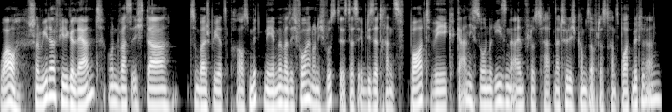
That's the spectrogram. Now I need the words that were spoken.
Wow, schon wieder viel gelernt. Und was ich da zum Beispiel jetzt raus mitnehme, was ich vorher noch nicht wusste, ist, dass eben dieser Transportweg gar nicht so einen riesen Einfluss hat. Natürlich kommt es auf das Transportmittel an.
